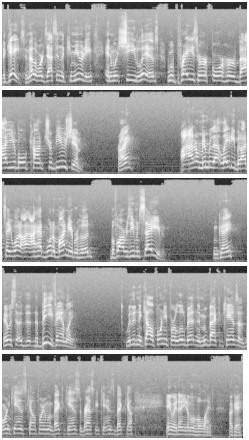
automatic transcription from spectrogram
The gates. In other words, that's in the community in which she lives, will praise her for her valuable contribution. Right? I, I don't remember that lady, but I tell you what, I, I had one in my neighborhood before I was even saved. Okay? It was the, the, the B family. We lived in California for a little bit and then moved back to Kansas. I was born in Kansas, California, went back to Kansas, Nebraska, Kansas, back to California. Anyway, now you know my whole life. Okay.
